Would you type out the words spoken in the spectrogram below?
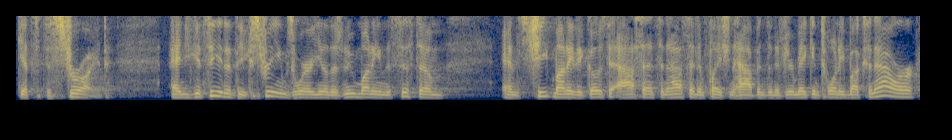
gets destroyed. And you can see it at the extremes where, you know, there's new money in the system and it's cheap money that goes to assets and asset inflation happens. And if you're making 20 bucks an hour,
